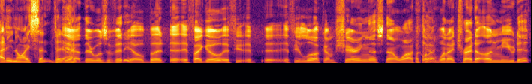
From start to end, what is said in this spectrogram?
I didn't know I sent video. yeah, there was a video, but if I go, if you if, if you look, I'm sharing this now. Watch when I, when I try to unmute it,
